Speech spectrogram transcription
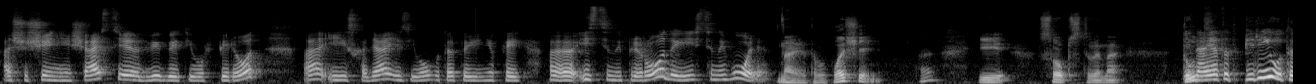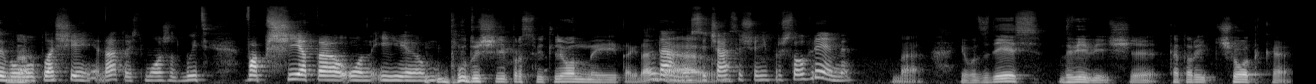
ощущение счастья, двигает его вперед, да, и исходя из его вот этой некой э, истинной природы и истинной воли. На это воплощение. Да? И, собственно, Тут... И на этот период его да. воплощения, да, то есть, может быть, вообще-то он и... Будущий просветленный и так далее. Да, но сейчас еще не пришло время. Да. И вот здесь две вещи, которые четко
